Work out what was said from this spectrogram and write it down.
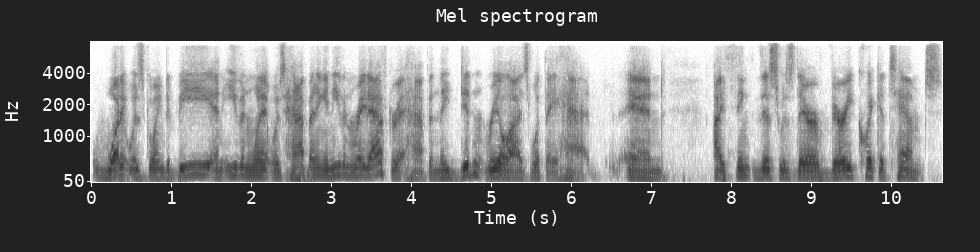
what it was going to be, and even when it was happening, and even right after it happened, they didn't realize what they had. And I think this was their very quick attempt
